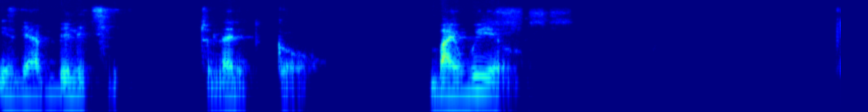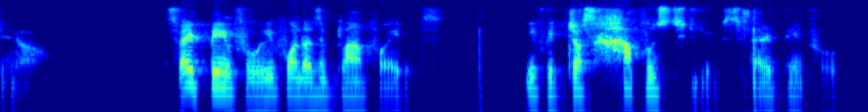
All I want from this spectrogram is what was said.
is the ability to let it go by will. You know, it's very painful if one doesn't plan for it. If it just happens to you, it's very painful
